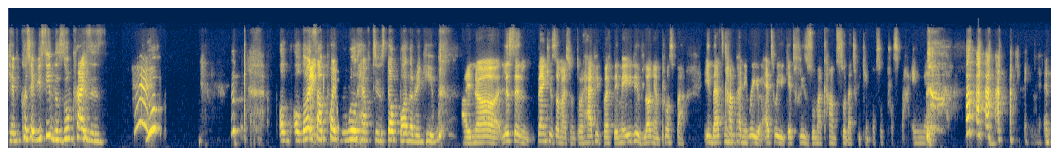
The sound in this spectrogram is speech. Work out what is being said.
because have you seen the Zoom prizes? Although at some point we will have to stop bothering him. I know. Listen, thank you so much, Mto. Happy birthday. May you live long and prosper in that mm. company where you're at, where you get free Zoom accounts so that we can also prosper. Amen. Amen.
